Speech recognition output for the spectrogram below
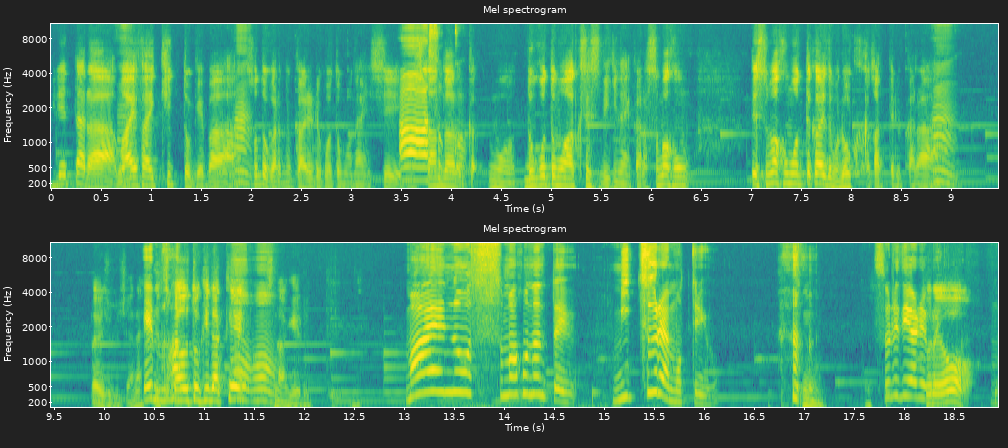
入れたらうん。W i f i 切っとけば、うん。外から抜かれることもないし、あースタンドもうどこともアクセスできないからスマホでスマホ持って帰ってもロックかかってるから、うん。大丈夫じゃない？で使う時だけうんうん。つなげるっていうね。前のスマホなんて3つぐらい持ってるよ。うん。それでやればそれをうん。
